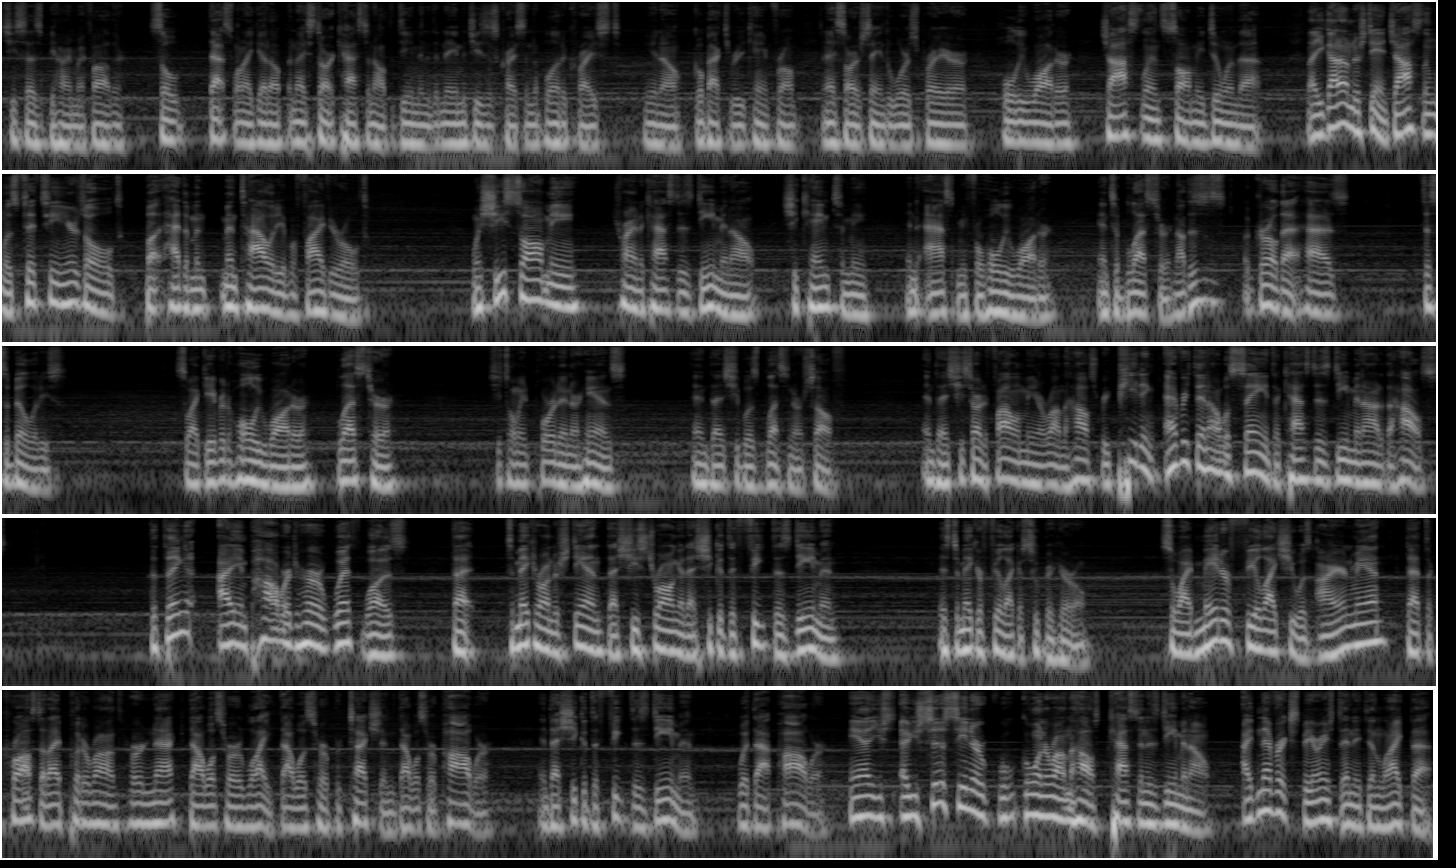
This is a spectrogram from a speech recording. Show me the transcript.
She says, Behind my father. So that's when I get up and I start casting out the demon in the name of Jesus Christ and the blood of Christ. You know, go back to where you came from. And I started saying the Lord's Prayer, holy water. Jocelyn saw me doing that. Now you got to understand, Jocelyn was 15 years old, but had the men- mentality of a five year old. When she saw me trying to cast this demon out, she came to me and asked me for holy water and to bless her. Now, this is a girl that has disabilities. So I gave her the holy water, blessed her. She told me to pour it in her hands, and then she was blessing herself. And then she started following me around the house, repeating everything I was saying to cast this demon out of the house. The thing I empowered her with was that to make her understand that she's strong and that she could defeat this demon is to make her feel like a superhero. So I made her feel like she was Iron Man, that the cross that I put around her neck, that was her light, that was her protection, that was her power, and that she could defeat this demon with that power. And you, you should have seen her going around the house casting this demon out. I've never experienced anything like that.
